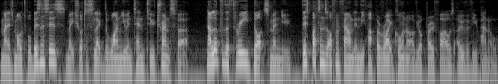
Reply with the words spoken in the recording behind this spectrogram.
manage multiple businesses, make sure to select the one you intend to transfer. Now look for the three dots menu. This button is often found in the upper right corner of your profile's overview panel.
